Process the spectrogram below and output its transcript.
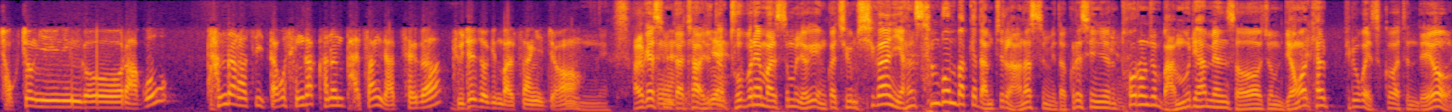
적정인 거라고 판단할 수 있다고 생각하는 발상 자체가 규제적인 발상이죠. 음, 네. 알겠습니다. 예, 자, 일단 예. 두 분의 말씀을 여기, 그러니까 지금 시간이 한 3분밖에 남지를 않았습니다. 그래서 이제 토론 좀 마무리하면서 좀 명확히 할 필요가 있을 것 같은데요.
